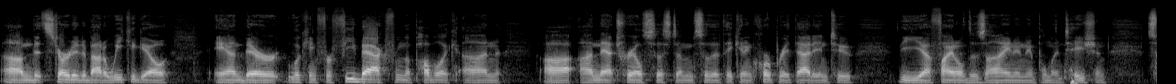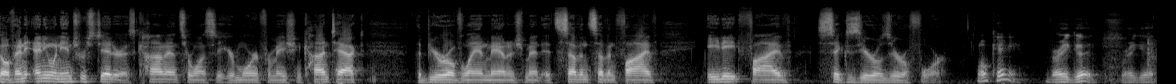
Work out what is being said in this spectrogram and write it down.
um, that started about a week ago, and they're looking for feedback from the public on on that trail system so that they can incorporate that into the uh, final design and implementation. So if any, anyone interested or has comments or wants to hear more information, contact the Bureau of Land Management at 775 885 6004. Okay, very good, very good.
